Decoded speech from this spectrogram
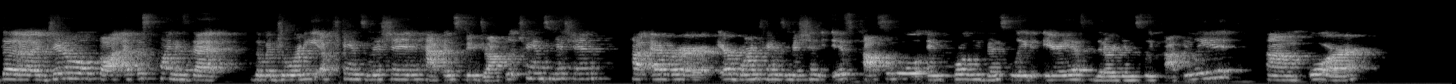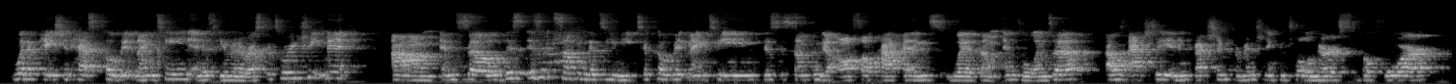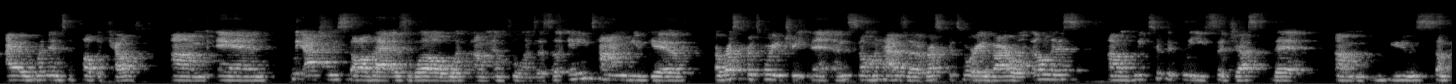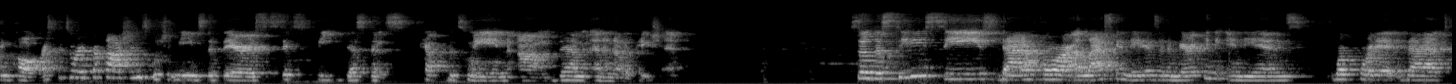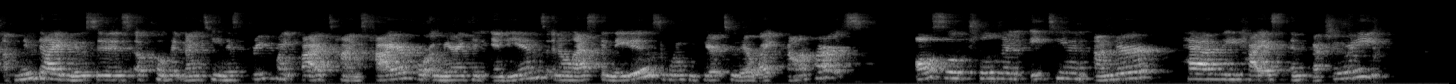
The general thought at this point is that the majority of transmission happens through droplet transmission. However, airborne transmission is possible in poorly ventilated areas that are densely populated, um, or when a patient has COVID 19 and is given a respiratory treatment, um, and so this isn't something that's unique to COVID-19. This is something that also happens with um, influenza. I was actually an infection prevention and control nurse before I went into public health. Um, and we actually saw that as well with um, influenza. So anytime you give a respiratory treatment and someone has a respiratory viral illness, um, we typically suggest that um, use something called respiratory precautions, which means that there's six feet distance kept between um, them and another patient. So the CDC's data for Alaskan Natives and American Indians reported that new diagnosis of COVID-19 is 3.5 times higher for American Indians and Alaskan Natives when compared to their white counterparts. Also, children 18 and under have the highest infection rate,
